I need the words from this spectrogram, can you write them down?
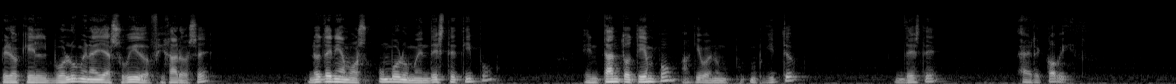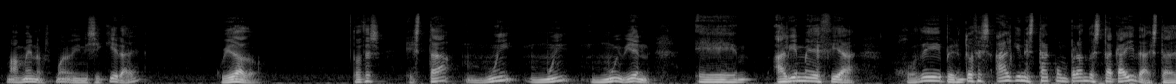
Pero que el volumen haya subido, fijaros, ¿eh? No teníamos un volumen de este tipo en tanto tiempo, aquí bueno, un, poquito, desde el COVID. Más o menos, bueno, y ni siquiera, ¿eh? Cuidado. Entonces, está muy, muy, muy bien. Eh, alguien me decía, joder, pero entonces alguien está comprando esta caída esta,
